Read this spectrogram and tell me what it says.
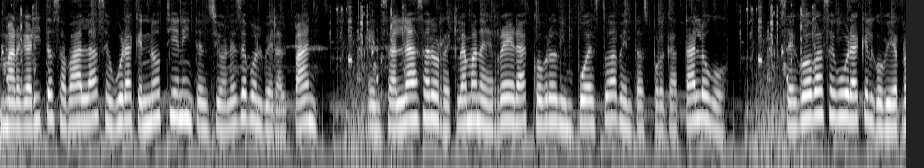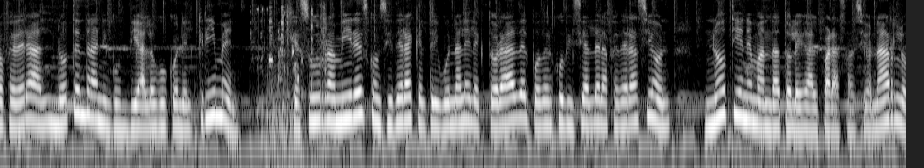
Margarita Zavala asegura que no tiene intenciones de volver al PAN. En San Lázaro reclaman a Herrera cobro de impuesto a ventas por catálogo. Segova asegura que el gobierno federal no tendrá ningún diálogo con el crimen. Jesús Ramírez considera que el Tribunal Electoral del Poder Judicial de la Federación no tiene mandato legal para sancionarlo.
